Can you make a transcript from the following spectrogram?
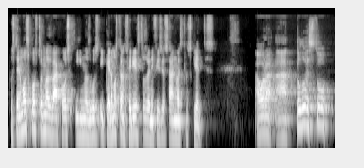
pues tenemos costos más bajos y queremos transferir estos beneficios a nuestros clientes. Ahora, a todo esto,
